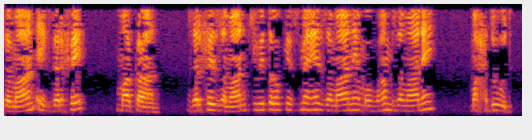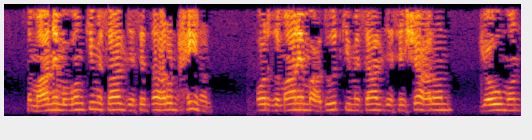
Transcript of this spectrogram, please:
زمان، ایک ظرف مکان۔ ظرف زمان کی بھی دو قسمیں ہیں، زمان مبہم، زمان محدود۔ زمان مبہم کی مثال جیسے دار حین، اور زمان محدود کی مثال جیسے شہر یومن۔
